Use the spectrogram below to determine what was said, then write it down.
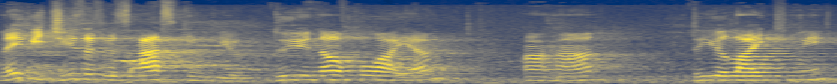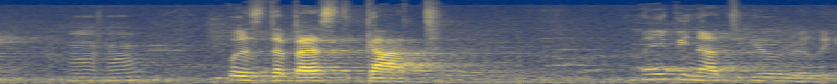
Maybe Jesus is asking you, do you know who I am? Uh-huh. Do you like me? Mm-hmm. Who is the best God? Maybe not you really.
